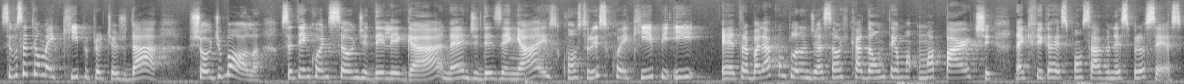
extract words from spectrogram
Se você tem uma equipe para te ajudar, show de bola. Você tem condição de delegar, né, de desenhar e construir isso com a equipe e é, trabalhar com um plano de ação que cada um tem uma, uma parte né, que fica responsável nesse processo.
